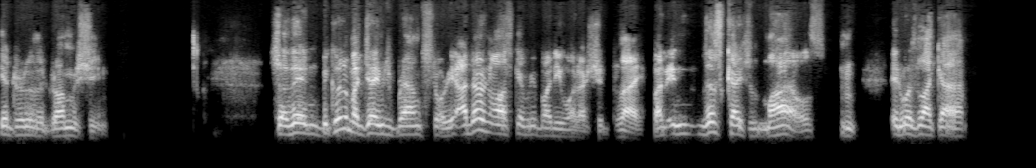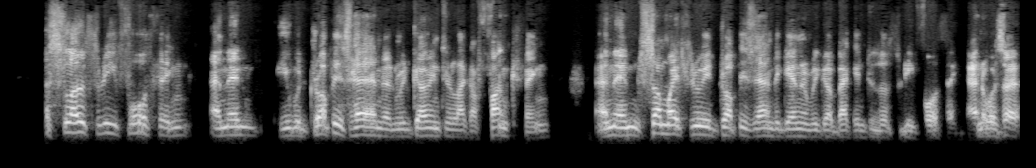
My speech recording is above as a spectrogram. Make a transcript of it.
Get rid of the drum machine. So then, because of my James Brown story, I don't ask everybody what I should play. But in this case with Miles, it was like a a slow three four thing, and then he would drop his hand and we'd go into like a funk thing, and then some way through he'd drop his hand again and we'd go back into the three four thing. And it was a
